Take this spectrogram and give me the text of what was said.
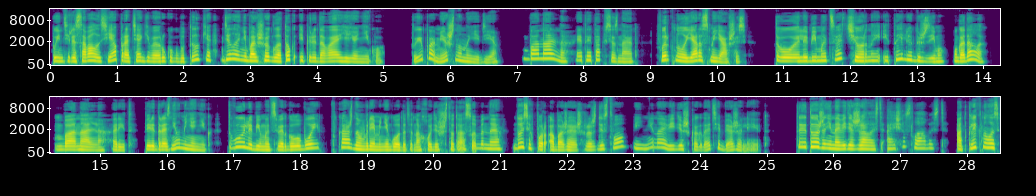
Поинтересовалась я, протягивая руку к бутылке, делая небольшой глоток и передавая ее Нику. «Ты помешана на еде», «Банально, это и так все знают», — фыркнула я, рассмеявшись. «Твой любимый цвет черный, и ты любишь зиму. Угадала?» «Банально, Рит», — передразнил меня Ник. «Твой любимый цвет голубой. В каждом времени года ты находишь что-то особенное, до сих пор обожаешь Рождество и ненавидишь, когда тебя жалеют». «Ты тоже ненавидишь жалость, а еще слабость», — откликнулась,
